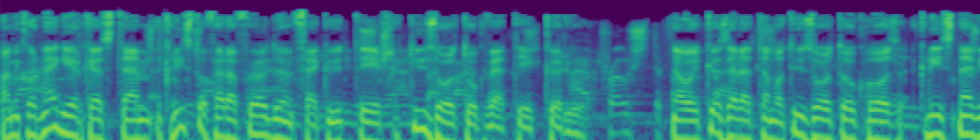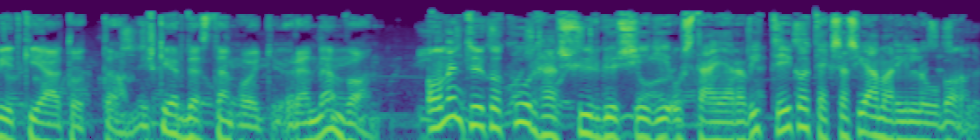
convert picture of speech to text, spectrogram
Amikor megérkeztem, Christopher a földön feküdt, és tűzoltók vették körül. Ahogy közeledtem a tűzoltókhoz, Chris nevét kiáltottam, és kérdeztem, hogy rendben van? A mentők a kórház sürgősségi osztályára vitték a texasi Amarillóban.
